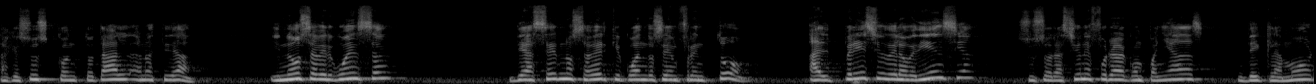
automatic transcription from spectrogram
a Jesús con total honestidad y no se avergüenza de hacernos saber que cuando se enfrentó al precio de la obediencia, sus oraciones fueron acompañadas de clamor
